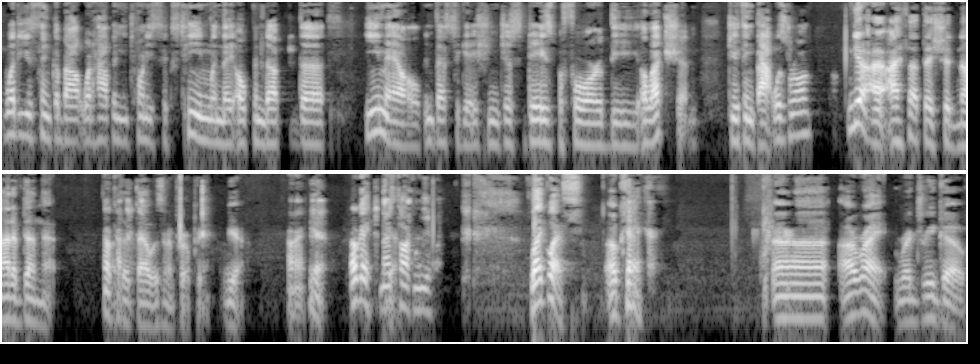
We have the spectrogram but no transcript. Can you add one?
what do you think about what happened in 2016 when they opened up the email investigation just days before the election? Do you think that was wrong? Yeah, I, I thought they should not have done that. Okay. I thought that was inappropriate. Yeah. All right. Yeah. Okay. Nice Yeah. talking to you. Likewise. Okay. Uh, all right, Rodrigo.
